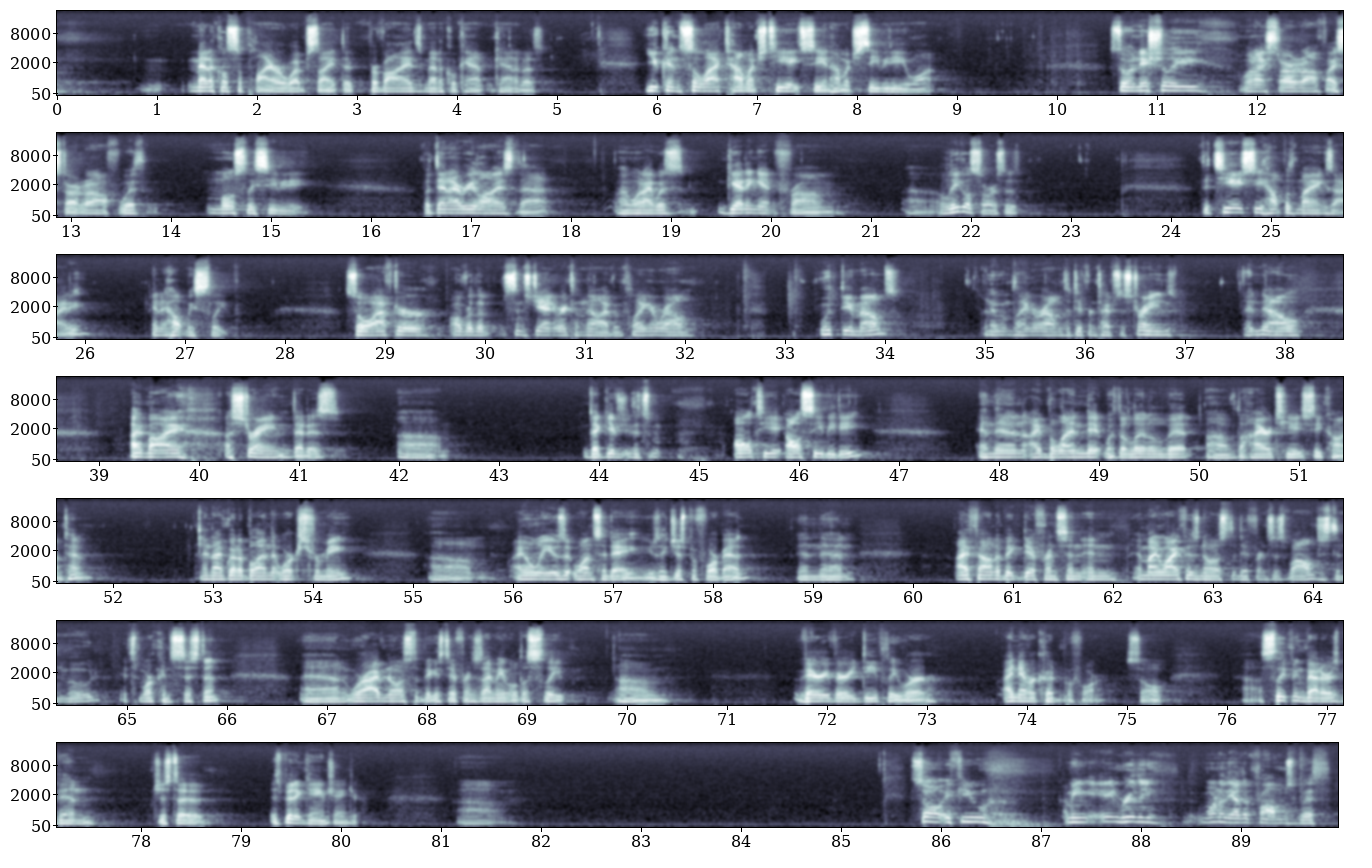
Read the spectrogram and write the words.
medical supplier website that provides medical can- cannabis you can select how much THC and how much CBD you want. So initially, when I started off, I started off with mostly CBD. But then I realized that uh, when I was getting it from uh, illegal sources, the THC helped with my anxiety and it helped me sleep. So after over the since January till now, I've been playing around with the amounts and I've been playing around with the different types of strains. And now I buy a strain that is um, that gives you that's all T all CBD, and then I blend it with a little bit of the higher THC content. And I've got a blend that works for me. Um, I only use it once a day, usually just before bed, and then I found a big difference, and and and my wife has noticed the difference as well, just in mood. It's more consistent, and where I've noticed the biggest difference is I'm able to sleep um, very very deeply, where I never could before. So uh, sleeping better has been just a it's been a game changer. Um, so if you, I mean, really one of the other problems with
